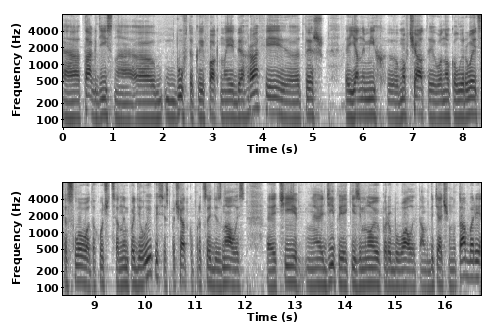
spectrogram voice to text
Е, Так, дійсно, був такий факт моєї біографії. Теж я не міг е, мовчати, воно коли рветься слово, то хочеться ним поділитися. Спочатку про це дізнались е, ті е, діти, які зі мною перебували там в дитячому таборі,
